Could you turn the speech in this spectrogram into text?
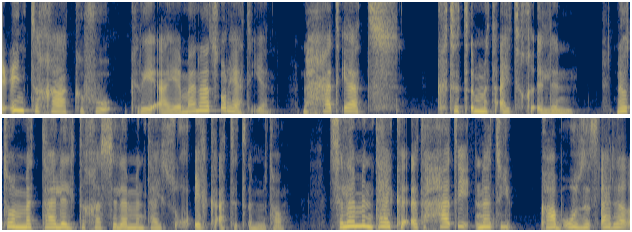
እዒንትኻ ክፉእ ክርኣየ መናፁርያት እየን ንሓጢኣት ክትጥምት ኣይትኽእልን። ነቶም መታለልትኻ ስለምንታይ ሱቕ ኢልካ እትጥምቶም? ስለምንታይከ እቲ ሓጢእ ነቲ ካብኡ ዝጸደቐ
